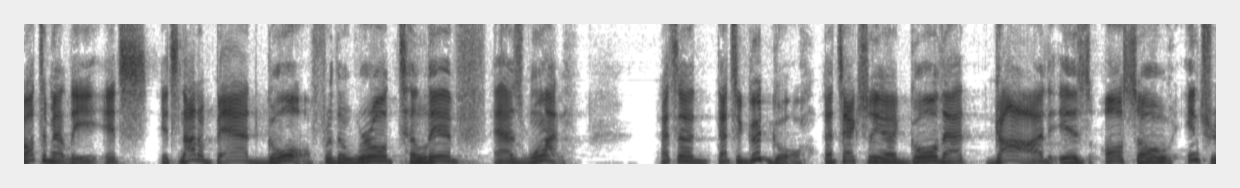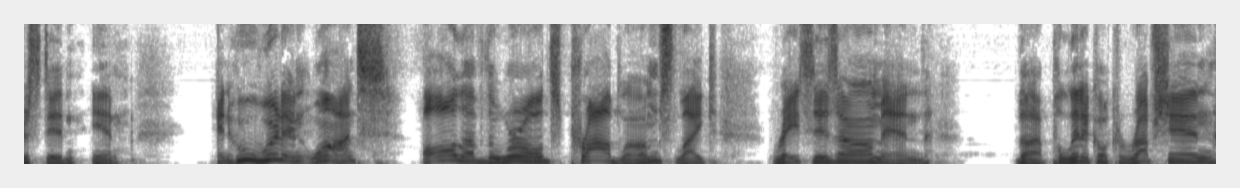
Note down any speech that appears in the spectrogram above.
Ultimately, it's, it's not a bad goal for the world to live as one. That's a, that's a good goal. That's actually a goal that God is also interested in. And who wouldn't want all of the world's problems like racism and the political corruption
